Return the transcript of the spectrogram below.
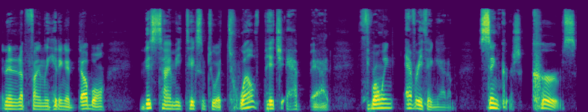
and ended up finally hitting a double. This time he takes him to a 12 pitch at bat, throwing everything at him sinkers, curves,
